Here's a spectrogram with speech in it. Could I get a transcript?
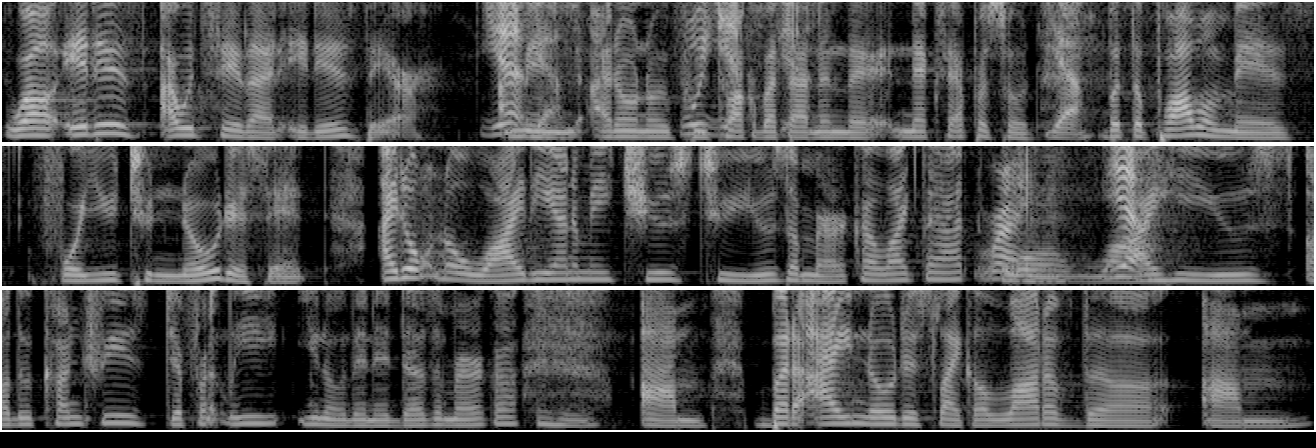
Well, it is. I would say that it is there. I mean, Yes. I don't know if we Well, talk yes, about that in the next episode. Yeah. But the problem is for you to notice it. I don't know why the enemy choose to use America like that, Right. or why Yeah. he used other countries differently, you know, than it does America. Mm-hmm. Um, but I noticed like a lot of the. Um,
